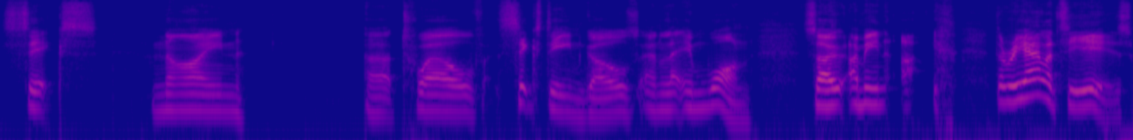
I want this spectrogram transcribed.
six, nine, uh, 12, 16 goals, and let in one. So I mean, uh, the reality is,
